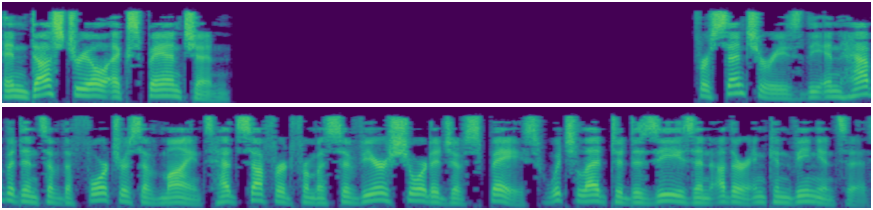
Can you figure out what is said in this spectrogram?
Industrial expansion For centuries the inhabitants of the fortress of Mainz had suffered from a severe shortage of space which led to disease and other inconveniences.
